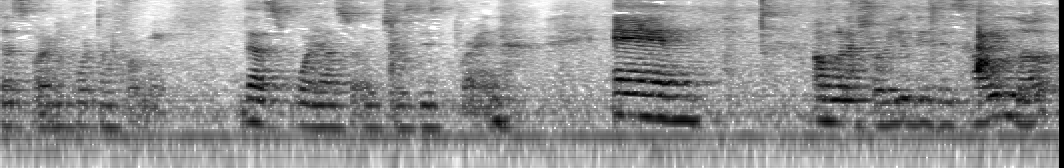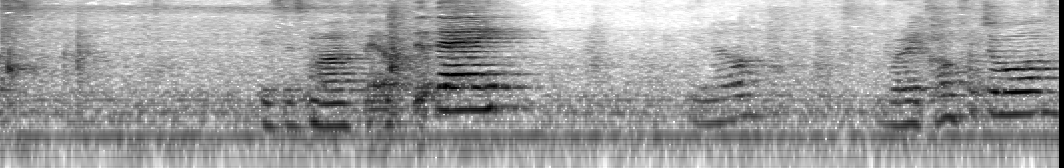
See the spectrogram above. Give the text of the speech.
that's very important for me that's why also I choose this brand and I'm gonna show you this is how it looks. This is my outfit of the day. You know, very comfortable,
